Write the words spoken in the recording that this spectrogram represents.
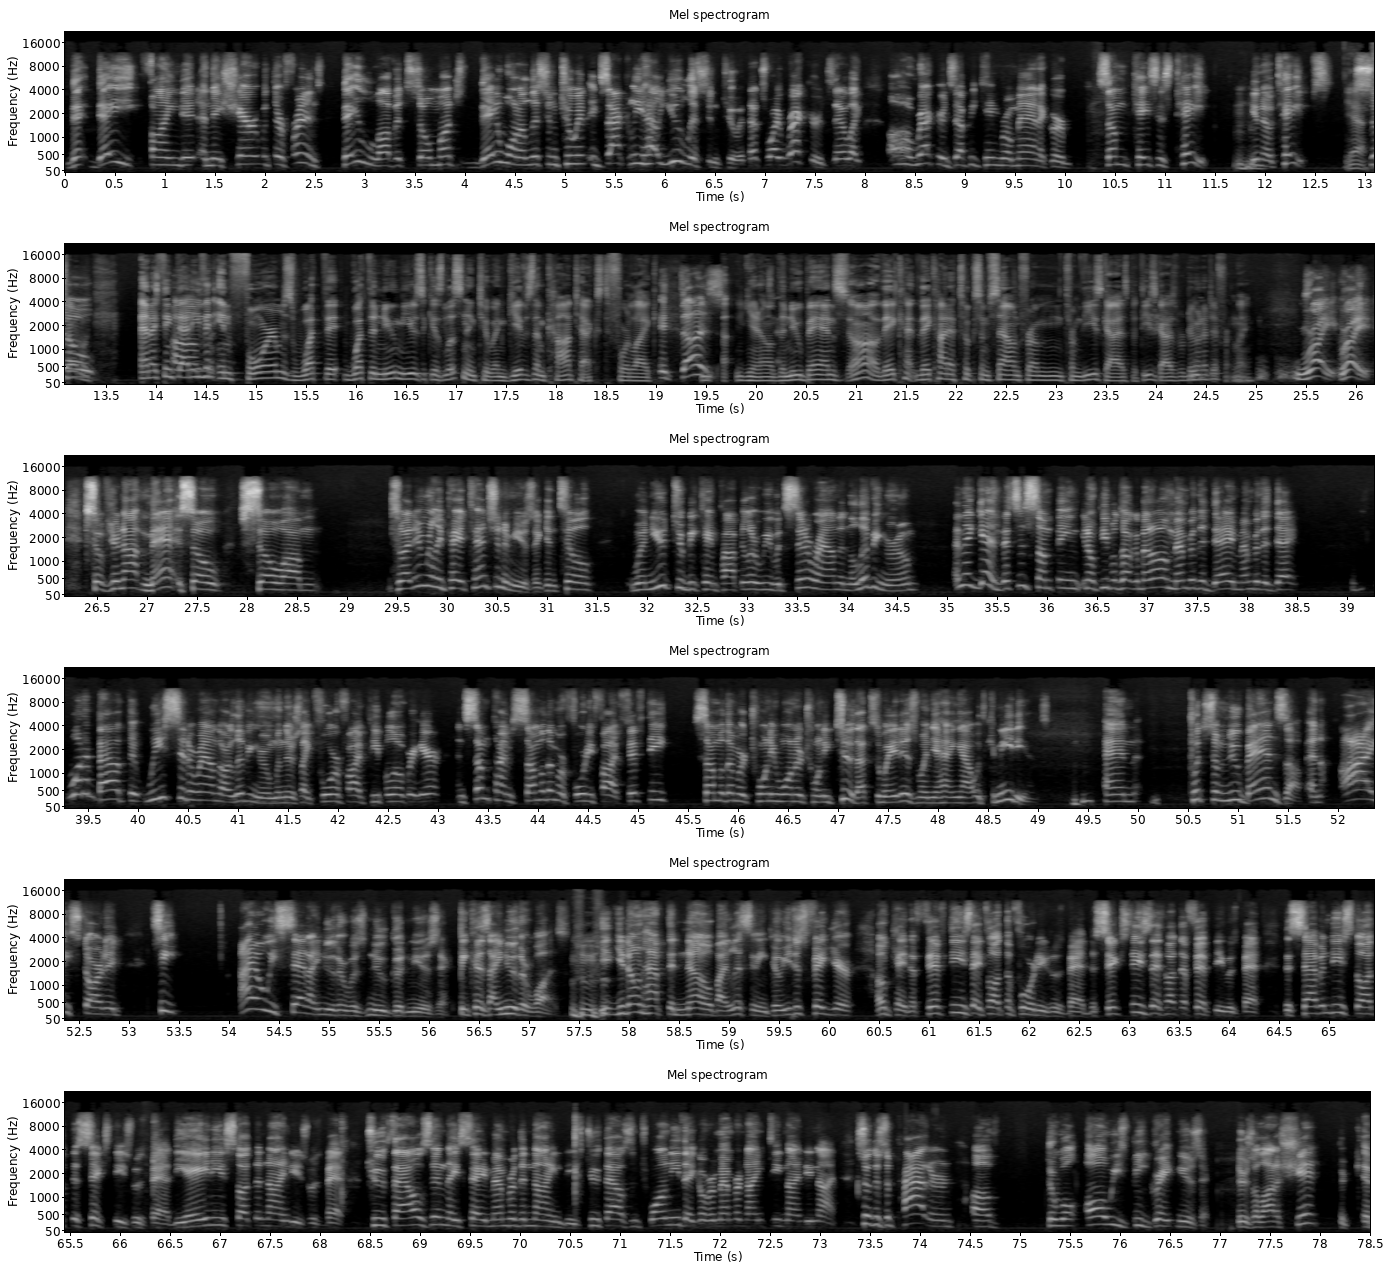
they, they find it and they share it with their friends. They love it so much they want to listen to it exactly how you listen to it. That's why records. They're like, oh, records that became romantic, or some cases tape. You know, tapes. Yeah. So totally. And I think that um, even informs what the what the new music is listening to and gives them context for like it does. you know the new bands. Oh, they they kind of took some sound from from these guys, but these guys were doing it differently. Right, right. So if you're not mad, so so um, so I didn't really pay attention to music until when YouTube became popular. We would sit around in the living room, and again, this is something you know people talk about. Oh, remember the day? Remember the day? What about that? We sit around our living room when there's like four or five people over here, and sometimes some of them are 45, 50, some of them are 21 or 22. That's the way it is when you hang out with comedians. Mm-hmm. And put some new bands up. And I started, see, I always said I knew there was new good music because I knew there was. you, you don't have to know by listening to it. You just figure, okay, the 50s, they thought the 40s was bad. The 60s, they thought the 50s was bad. The 70s thought the 60s was bad. The 80s thought the 90s was bad. 2000, they say, remember the 90s. 2020, they go, remember 1999. So there's a pattern of there will always be great music. There's a lot of shit,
